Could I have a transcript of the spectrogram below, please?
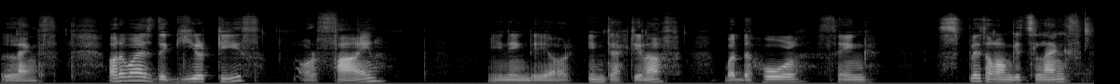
length. Otherwise the gear teeth are fine, meaning they are intact enough, but the whole thing split along its length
